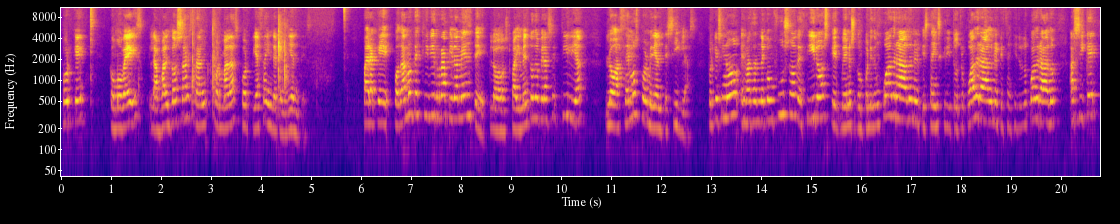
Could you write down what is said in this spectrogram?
porque como veis, las baldosas están formadas por piezas independientes. Para que podamos describir rápidamente los pavimentos de ópera sectilia, lo hacemos por mediante siglas, porque si no es bastante confuso deciros que bueno, se compone de un cuadrado, en el que está inscrito otro cuadrado, en el que está inscrito otro cuadrado, así que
